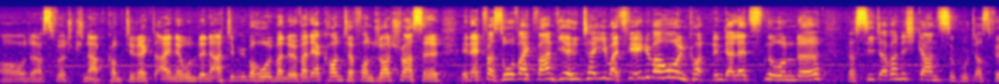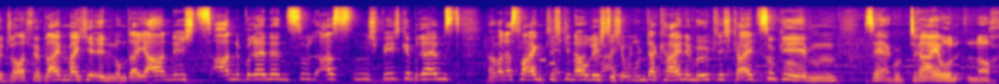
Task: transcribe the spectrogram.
Oh, oh, das wird knapp. Kommt direkt eine Runde nach dem Überholmanöver. Der Konter von George Russell. In etwa so weit waren wir hinter ihm, als wir ihn überholen konnten in der letzten Runde. Das sieht aber nicht ganz so gut aus für George. Wir bleiben mal hier innen, um da ja nichts anbrennen zu lassen. Spät gebremst. Aber das war eigentlich genau richtig, um ihm da keine Möglichkeit zu geben. Sehr gut, drei Runden noch.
